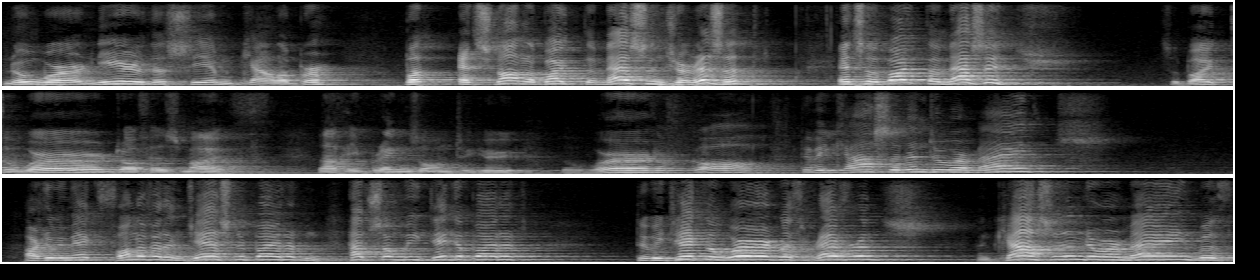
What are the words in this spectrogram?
nowhere near the same caliber, but it's not about the messenger, is it? It's about the message. It's about the word of his mouth that he brings unto you, the word of God. Do we cast it into our minds? Or do we make fun of it and jest about it and have some wee dig about it? Do we take the word with reverence and cast it into our mind with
